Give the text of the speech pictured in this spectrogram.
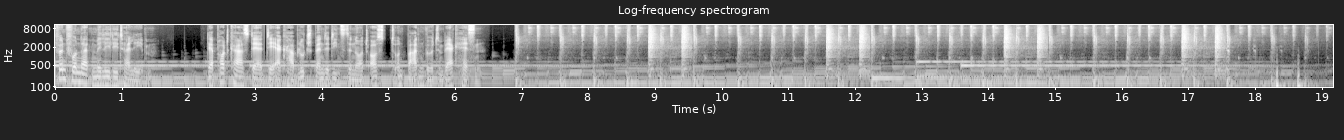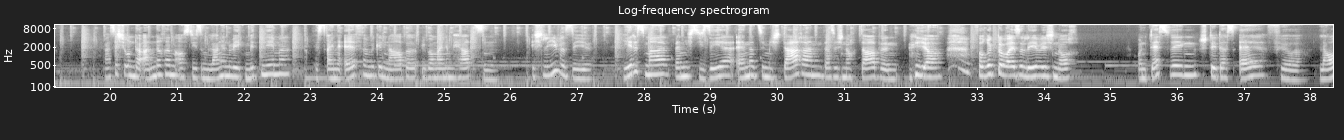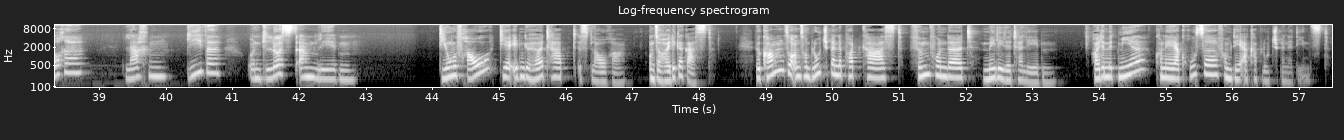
500 Milliliter Leben. Der Podcast der DRK Blutspendedienste Nordost und Baden-Württemberg-Hessen. Was ich unter anderem aus diesem langen Weg mitnehme, ist eine L-förmige Narbe über meinem Herzen. Ich liebe sie. Jedes Mal, wenn ich sie sehe, erinnert sie mich daran, dass ich noch da bin. Ja, verrückterweise lebe ich noch. Und deswegen steht das L für Laura, Lachen, Liebe und Lust am Leben. Die junge Frau, die ihr eben gehört habt, ist Laura, unser heutiger Gast. Willkommen zu unserem Blutspende-Podcast 500 Milliliter Leben. Heute mit mir, Cornelia Kruse vom DRK Blutspendedienst.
